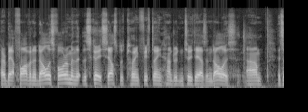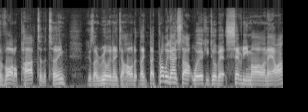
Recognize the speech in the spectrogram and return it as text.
are about $500 for them, and the, the ski itself's between $1,500 and $2,000. Um, it's a vital part to the team because they really need to hold it. They, they probably don't start working to about 70 mile an hour,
